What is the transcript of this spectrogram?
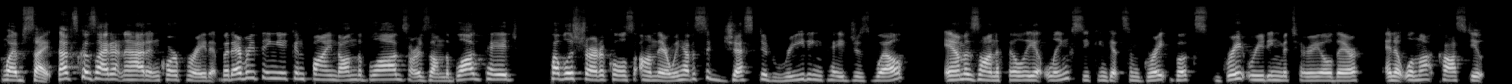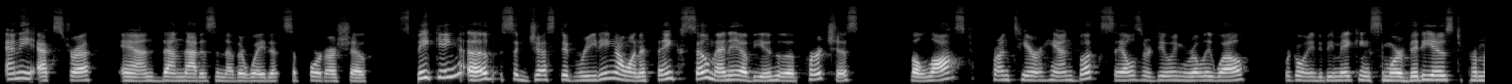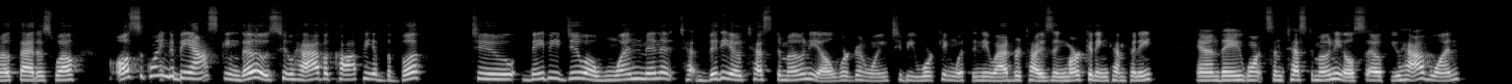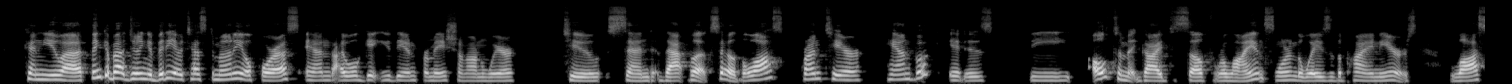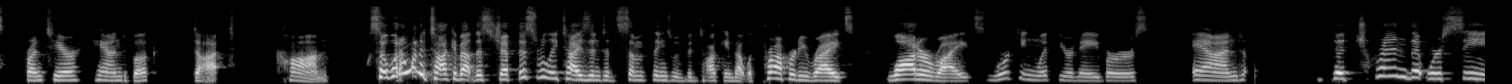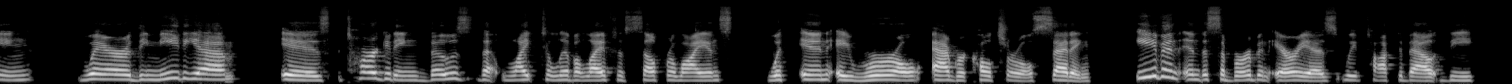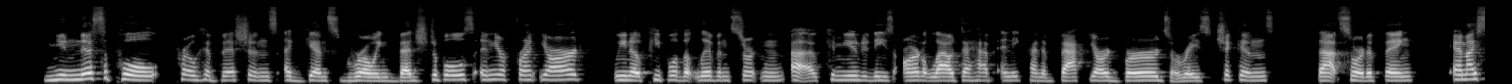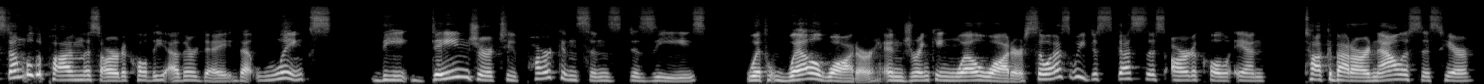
website. That's because I don't know how to incorporate it, but everything you can find on the blogs or is on the blog page, published articles on there. We have a suggested reading page as well. Amazon affiliate links. You can get some great books, great reading material there, and it will not cost you any extra. And then that is another way to support our show. Speaking of suggested reading, I want to thank so many of you who have purchased the Lost Frontier Handbook. Sales are doing really well. We're going to be making some more videos to promote that as well. Also going to be asking those who have a copy of the book to maybe do a one minute te- video testimonial. We're going to be working with the new advertising marketing company and they want some testimonials. So if you have one, can you uh, think about doing a video testimonial for us? And I will get you the information on where to send that book. So the Lost Frontier Handbook. It is the ultimate guide to self-reliance. Learn the ways of the pioneers. LostFrontierHandbook.com. So what I want to talk about this, Jeff, this really ties into some things we've been talking about with property rights, water rights, working with your neighbors, and the trend that we're seeing where the media is targeting those that like to live a life of self-reliance within a rural agricultural setting. Even in the suburban areas, we've talked about the municipal prohibitions against growing vegetables in your front yard. We know people that live in certain uh, communities aren't allowed to have any kind of backyard birds or raise chickens, that sort of thing. And I stumbled upon this article the other day that links the danger to Parkinson's disease with well water and drinking well water. So as we discuss this article and talk about our analysis here,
